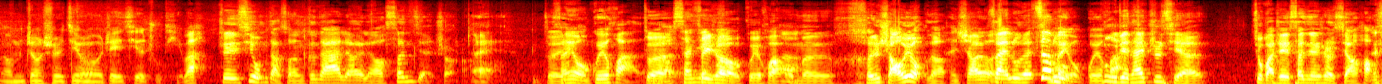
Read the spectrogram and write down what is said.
那我们正式进入这一期的主题吧。这一期我们打算跟大家聊一聊三件事儿啊，哎，对，很有规划的，对，三件非常有规划，啊。我们很少有的，很少有的。在录台这么录有规划。录电台之前就把这三件事儿想好。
